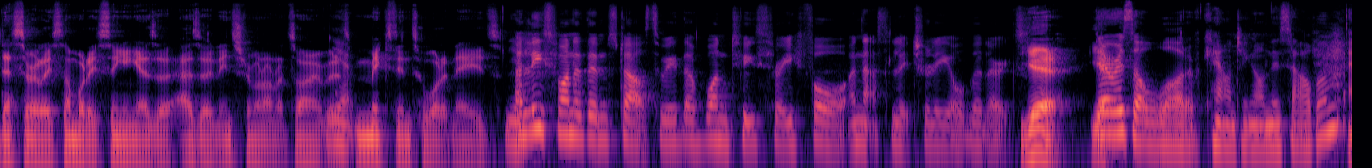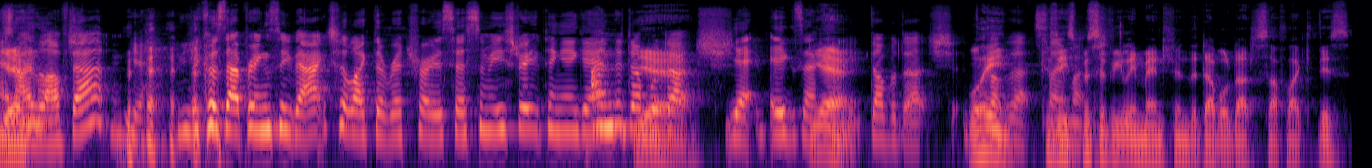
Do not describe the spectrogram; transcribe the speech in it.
necessarily somebody singing as a as an instrument on its own, but it's mixed into what it needs. Yeah. At least one of them starts with a one, two, three, four, and that's literally all the lyrics. Yeah, yeah, There is a lot of counting on this album, and Yeah. I love that Yeah. because that brings me back to like the retro Sesame Street thing again. and the double Yeah. Dutch. yeah, exactly. Yeah. Double Dutch. Well, he because so he much. specifically mentioned the double Dutch stuff like this.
